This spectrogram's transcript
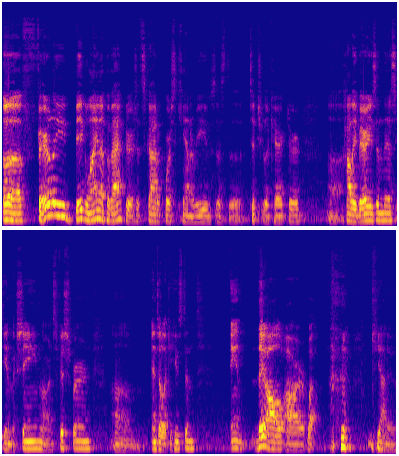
a fairly big lineup of actors. It's got, of course, Keanu Reeves as the titular character. Uh, Halle Berry's in this. Ian McShane, Laurence Fishburne, um, Anjelica Huston, and they all are well. Keanu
